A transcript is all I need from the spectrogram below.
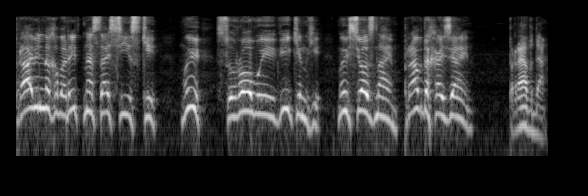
Правильно говорит на сосиски. Мы суровые викинги. Мы все знаем. Правда, хозяин? Правда.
